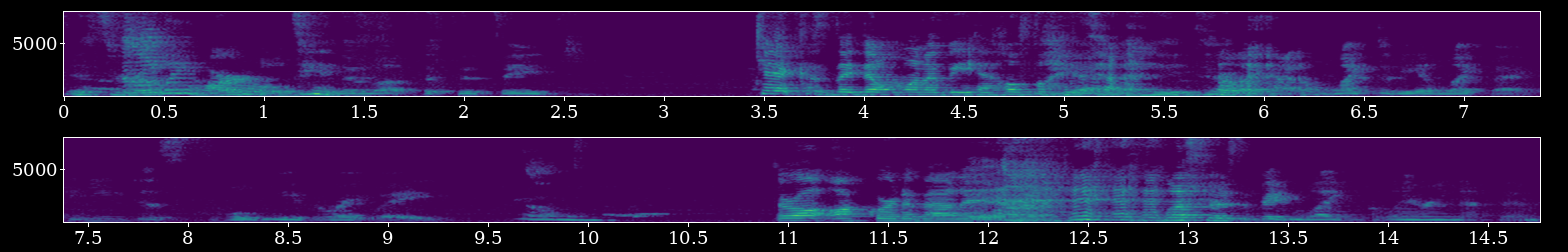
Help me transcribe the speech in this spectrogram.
It's really hard holding them up at this age. Yeah, because they don't want to be held like yeah, that. they're like, I don't like to be held like that. Can you just hold me the right way? They're all awkward about it. Plus, there's a big light glaring at them,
